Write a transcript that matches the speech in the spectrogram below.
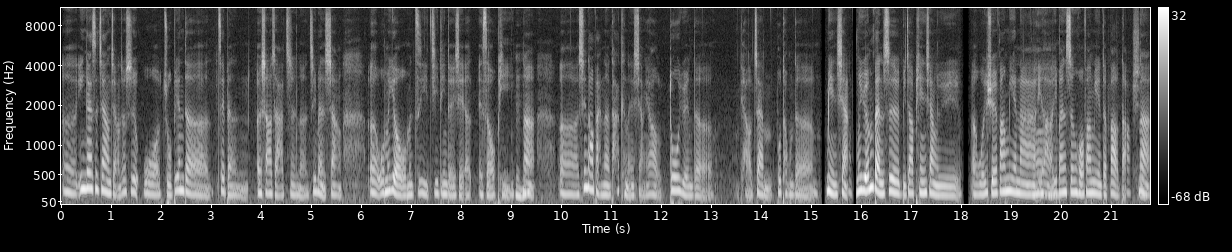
呃，应该是这样讲，就是我主编的这本二少杂志呢，基本上，呃，我们有我们自己既定的一些 SOP。那呃，新老板呢，他可能想要多元的。挑战不同的面向，我们原本是比较偏向于呃文学方面呐，要一般生活方面的报道。那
